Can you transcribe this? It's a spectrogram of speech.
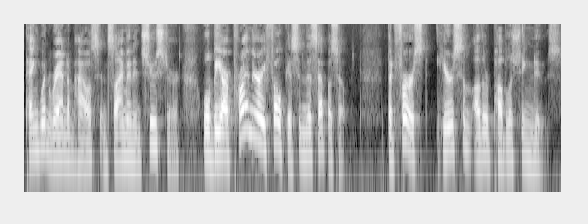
Penguin Random House and Simon & Schuster, will be our primary focus in this episode. But first, here's some other publishing news.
